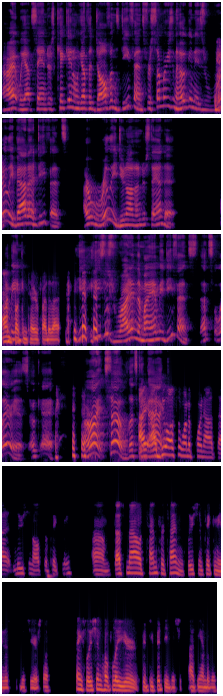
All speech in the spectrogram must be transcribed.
All right, we got Sanders kicking. We got the Dolphins defense. For some reason, Hogan is really bad at defense. I really do not understand it. I I'm mean- fucking terrified of that. He, he's just riding the Miami defense. That's hilarious. Okay. All right, so let's get I, back. I do also want to point out that Lucian also picked me. Um, that's now 10 for 10. Lucian picked me this, this year. So thanks, Lucian. Hopefully you're 50 50 this at the end of this.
